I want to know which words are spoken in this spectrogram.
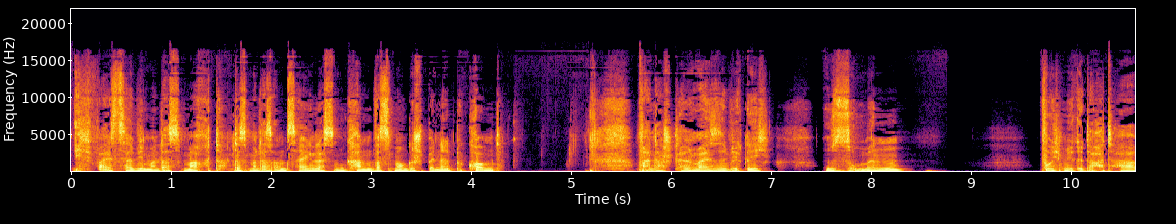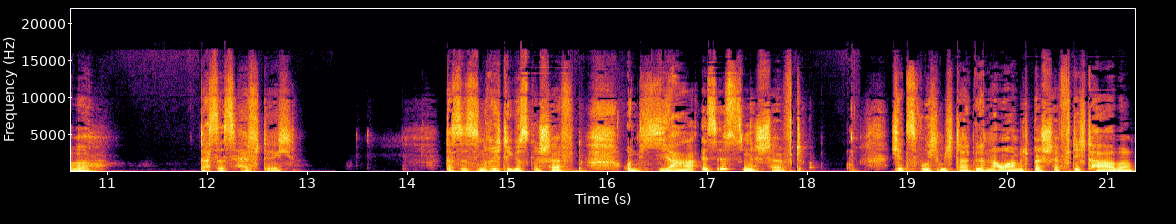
ich weiß ja, wie man das macht, dass man das anzeigen lassen kann, was man gespendet bekommt, waren da stellenweise wirklich Summen, wo ich mir gedacht habe, das ist heftig. Das ist ein richtiges Geschäft. Und ja, es ist ein Geschäft. Jetzt, wo ich mich da genauer mit beschäftigt habe,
